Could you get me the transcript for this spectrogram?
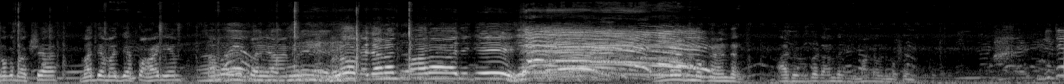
ముఖపక్ష మధ్య మధ్య పానీయం సమర్పయామి బలో గజానంద్ మహారాజ్కి మంగళం మొక్కండి అందరు అటు అందరికి మంగళం మొక్కండి. ఇదే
